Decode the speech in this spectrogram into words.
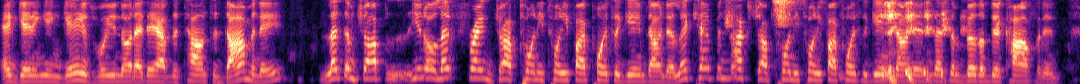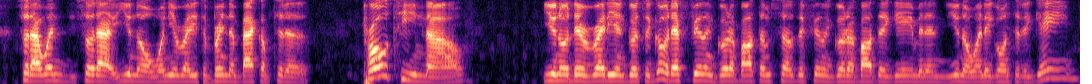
and getting in games where you know that they have the talent to dominate let them drop you know let frank drop 20 25 points a game down there. Let kevin knox drop 20 25 points a game down there and let them build up their confidence so that when so that you know when you're ready to bring them back up to the pro team now you know they're ready and good to go. They're feeling good about themselves. They're feeling good about their game. And then you know when they go into the game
